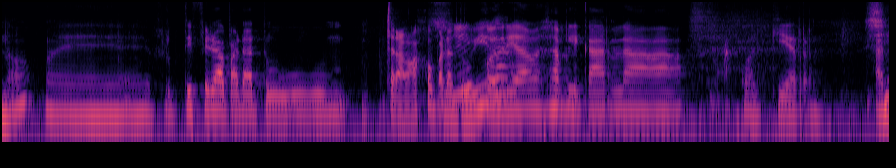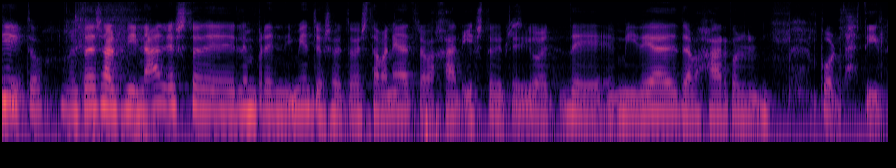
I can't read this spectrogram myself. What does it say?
no Eh, fructífera para tu trabajo para Sí, tu vida Podrías aplicarla a cualquier Sí, ámbito entonces al final esto del emprendimiento y sobre todo esta manera de trabajar y esto que te digo de mi idea de trabajar con el portátil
